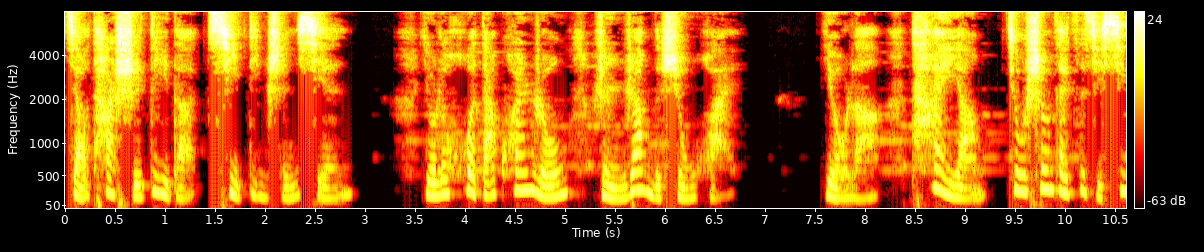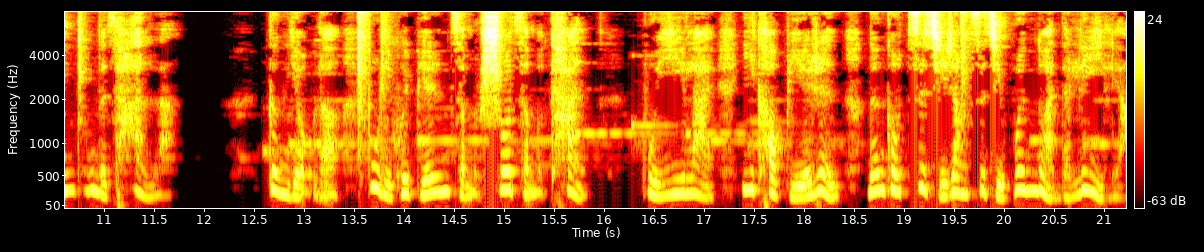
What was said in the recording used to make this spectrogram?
脚踏实地的气定神闲，有了豁达宽容、忍让的胸怀，有了太阳就生在自己心中的灿烂，更有了不理会别人怎么说、怎么看，不依赖、依靠别人，能够自己让自己温暖的力量。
